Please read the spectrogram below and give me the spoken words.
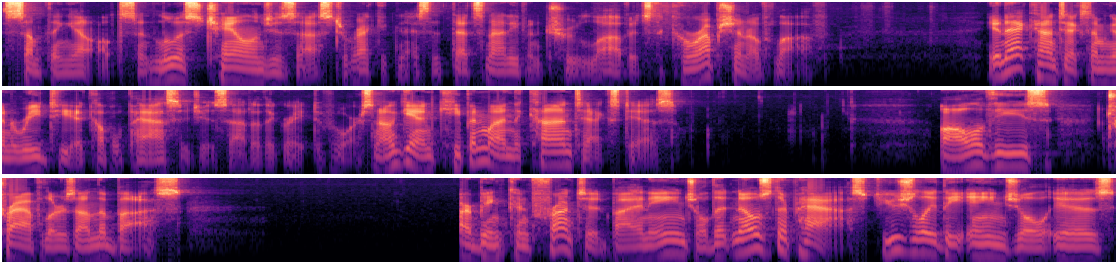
something else. And Lewis challenges us to recognize that that's not even true love, it's the corruption of love. In that context, I'm going to read to you a couple passages out of the Great Divorce. Now, again, keep in mind the context is all of these travelers on the bus are being confronted by an angel that knows their past. Usually, the angel is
